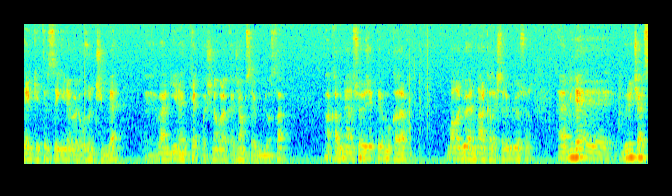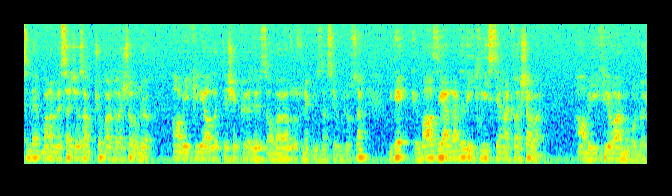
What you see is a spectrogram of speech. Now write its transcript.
denk getirirse yine böyle uzun çimde e, ben yine tek başına bırakacağım sevgili dostlar. Bakalım yani söyleyeceklerim bu kadar. Bana güvenen arkadaşları biliyorsunuz. E, bir de e, gün içerisinde bana mesaj yazan çok arkadaşlar oluyor. Abi ikili aldık teşekkür ederiz. Allah razı olsun hepinizden sevgili dostlar. Bir de e, bazı yerlerde de ikili isteyen arkadaşlar var. Abi ikili var mı burada,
